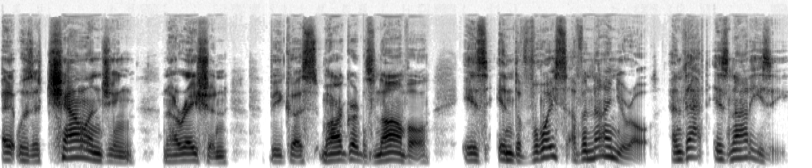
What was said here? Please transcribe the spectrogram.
It was a challenging narration because Margaret's novel is in the voice of a nine year old, and that is not easy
